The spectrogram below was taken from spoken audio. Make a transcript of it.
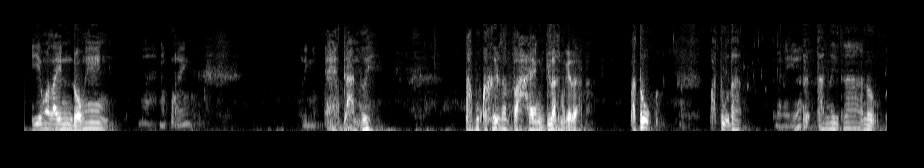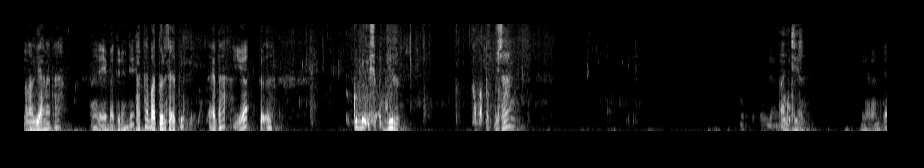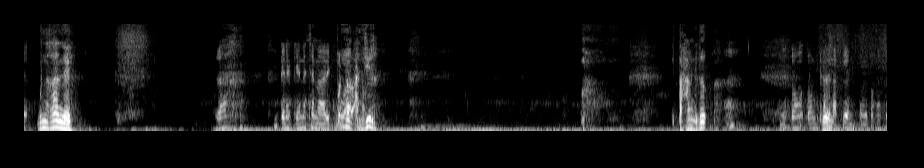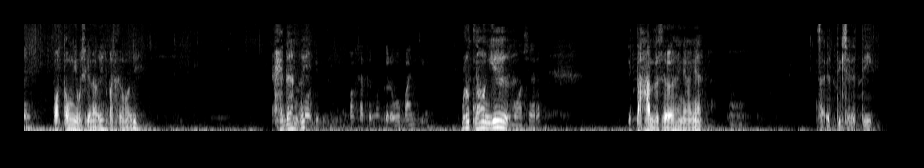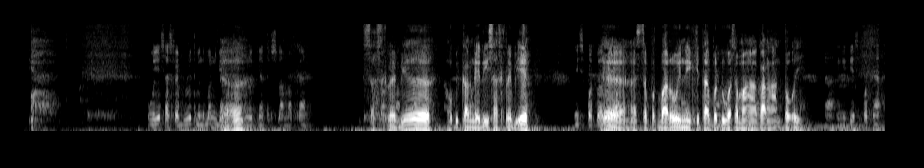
iya mah lain dongeng Nah, ngeprank. Paling ngeprank. eh dan euy tak buka ke tah yang jelas make dah batu batu tah Mana ya? Eh, tanah itu anu ngaliana tah Ah, deh batu nanti. eta batu seetik eta Iya. heeh kudu iso anjir kapatut pisan anjir Beneran teh? beneran ya Lah, kena-kena can narik bener anjir ditahan gitu Hah? Ini tong tong Keun. dipaksakeun, tong dipaksakeun. potong ya masih kena ini pas kena ini edan eh Kok dipaksakeun mah keur pancing. belut naon ieu Mau syarat. ditahan terus ya nyanya Heeh. saeutik saeutik Oh iya subscribe dulu teman-teman biar Ya. mulutnya terselamatkan. subscribe ya hobi Kang Dedi subscribe ya Ini spot baru. ya. ya spot baru ini kita berdua sama Kang Anto eh. Nah, ini dia spotnya.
